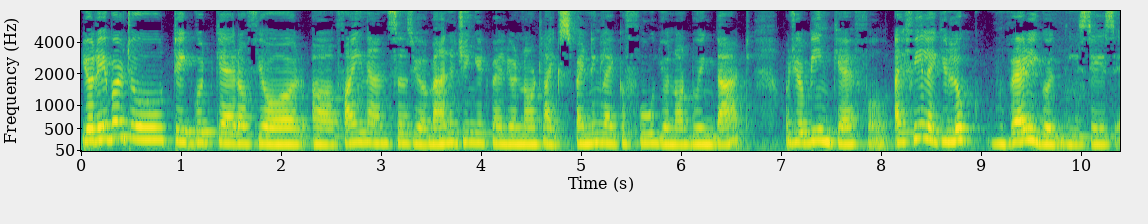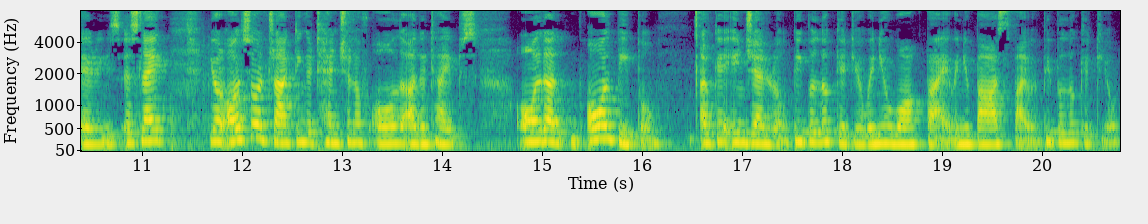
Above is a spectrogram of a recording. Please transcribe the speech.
You're able to take good care of your uh, finances. You're managing it well. You're not like spending like a fool. You're not doing that but you're being careful. I feel like you look very good these days aries. It's like you're also attracting attention of all the other types all the all people okay in general people look at you when you walk by when you pass by people look at you.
